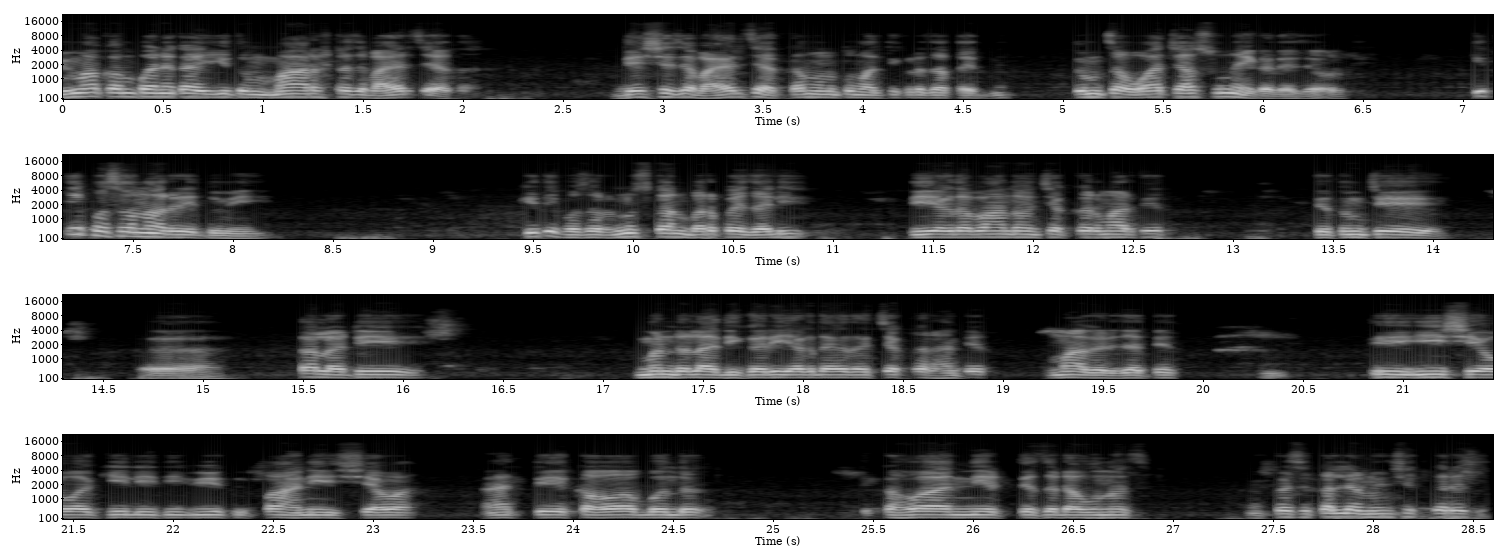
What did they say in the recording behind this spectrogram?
विमा कंपन्या काय इथं महाराष्ट्राच्या बाहेरच्या आहेत देशाच्या बाहेरच्या आहेत का म्हणून तुम्हाला तिकडे जाता येत नाही. तुमचा वाच असू नये का त्याच्यावरती? किती फसवणार रे तुम्ही? किती फसवणार? नुकसान भरपाई झाली. ती एकदा बांधवून चक्कर मारतात. ते तुमचे तलाठी मंडल अधिकारी एकदा एकदा चक्कर हाणतात. माघारी जातात. ती ई सेवा केली ती वी पाहणी सेवा ते कवा बंद? ते कवा नेट त्याचं डाऊनच? कसं कल्याण होऊन शेतकऱ्याचं?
